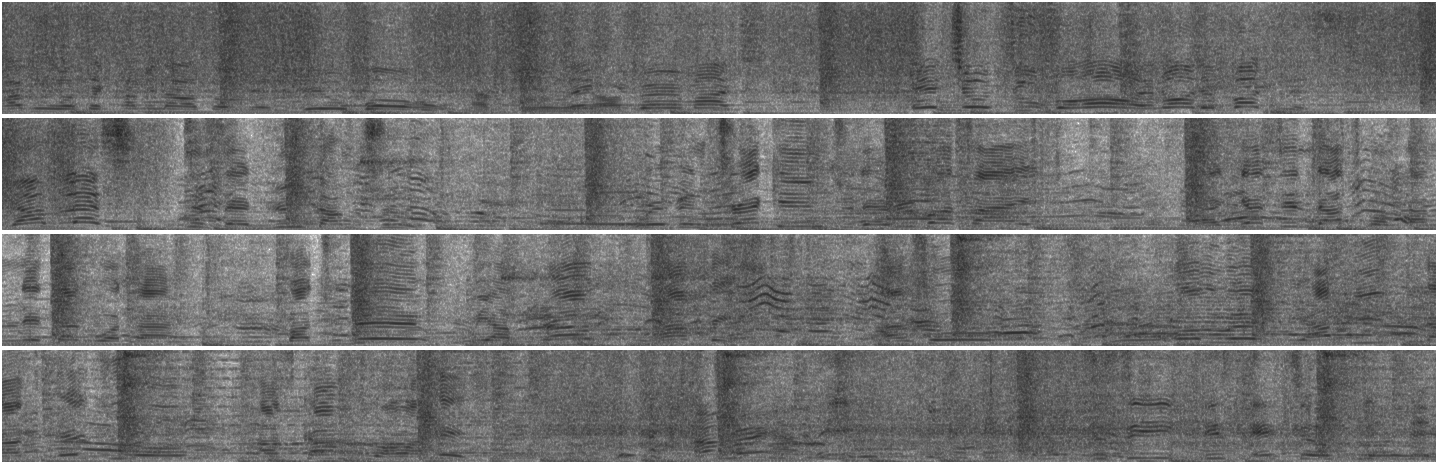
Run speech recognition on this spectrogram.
having water coming out of the real borehole. Absolutely. Thank awesome. you very much. H2O for all and all the partners. God bless. This is a dream come true. We've been trekking to the riverside and getting that contaminated water. But today we are proud to have this. And so we will always be happy that H2O has come to our aid. I'm very happy to see this HO flow here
